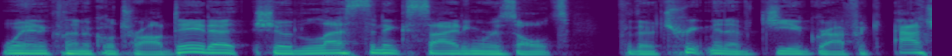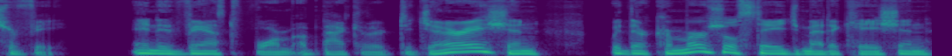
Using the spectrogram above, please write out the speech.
when clinical trial data showed less than exciting results for their treatment of geographic atrophy, an advanced form of macular degeneration, with their commercial stage medication,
